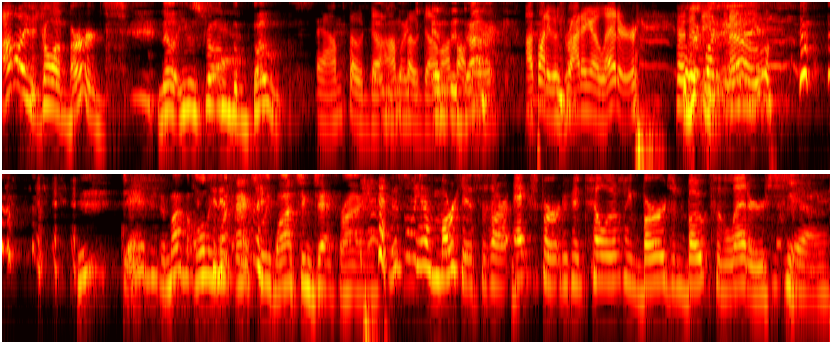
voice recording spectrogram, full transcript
I thought he was drawing birds. no, he was drawing the boats. Yeah, I'm so dumb. And, I'm so dumb. in I the thought, they were- I thought he was writing a letter. I Was it didn't like know. Damn it! Am I the only See, one this is- actually watching Jack Ryan? This is why we have Marcus as our expert who can tell the between birds and boats and letters. Yeah.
